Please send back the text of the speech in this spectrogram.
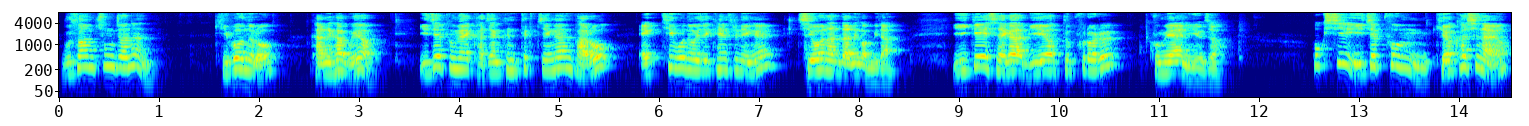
무선 충전은 기본으로 가능하고요. 이 제품의 가장 큰 특징은 바로 active noise canceling을 지원한다는 겁니다. 이게 제가 Mi Air2 Pro를 구매한 이유죠. 혹시 이 제품 기억하시나요?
